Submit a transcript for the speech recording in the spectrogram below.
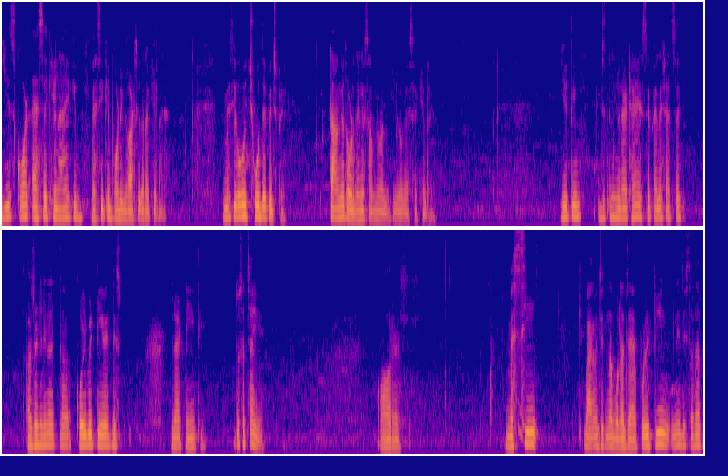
ये स्क्वाड ऐसे खेला है कि मेसी के बॉडी गार्ड्स की तरह खेला है मेसी को कोई छू दे पिच पे। टांगे तोड़ देंगे सामने वालों की लोग ऐसे खेल रहे हैं। ये टीम जितनी यूनाइट है, इससे पहले शायद से अर्जेंटीना का इतना, कोई भी टीम इतनी यूनाइट नहीं थी। जो सच्चाई है। और मेसी के बारे में जितना बोला जाए, पूरी टीम ने जिस तरह से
